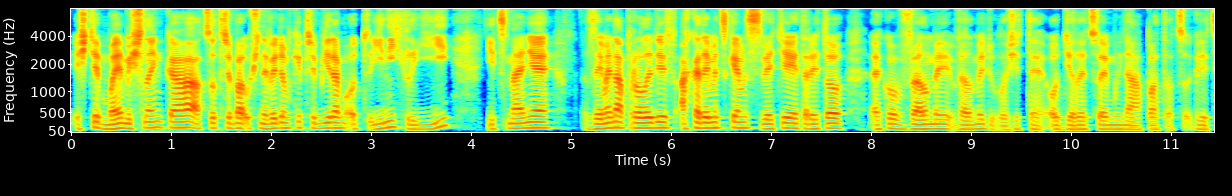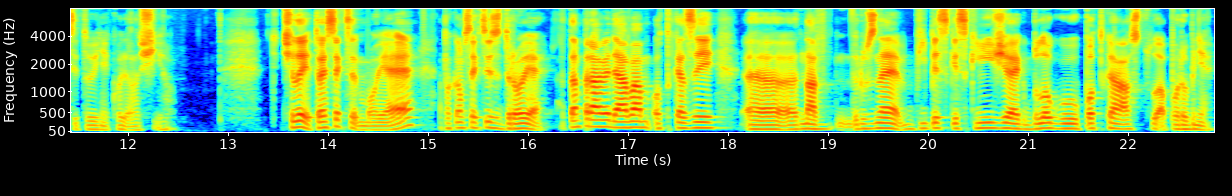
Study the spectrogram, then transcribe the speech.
ještě moje myšlenka a co třeba už nevědomky přebírám od jiných lidí. Nicméně, zejména pro lidi v akademickém světě je tady to jako velmi, velmi důležité oddělit, co je můj nápad a co, kdy cituji někoho dalšího. Čili to je sekce moje a pak mám sekci zdroje. A tam právě dávám odkazy uh, na různé výpisky z knížek, blogů, podcastů a podobně.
